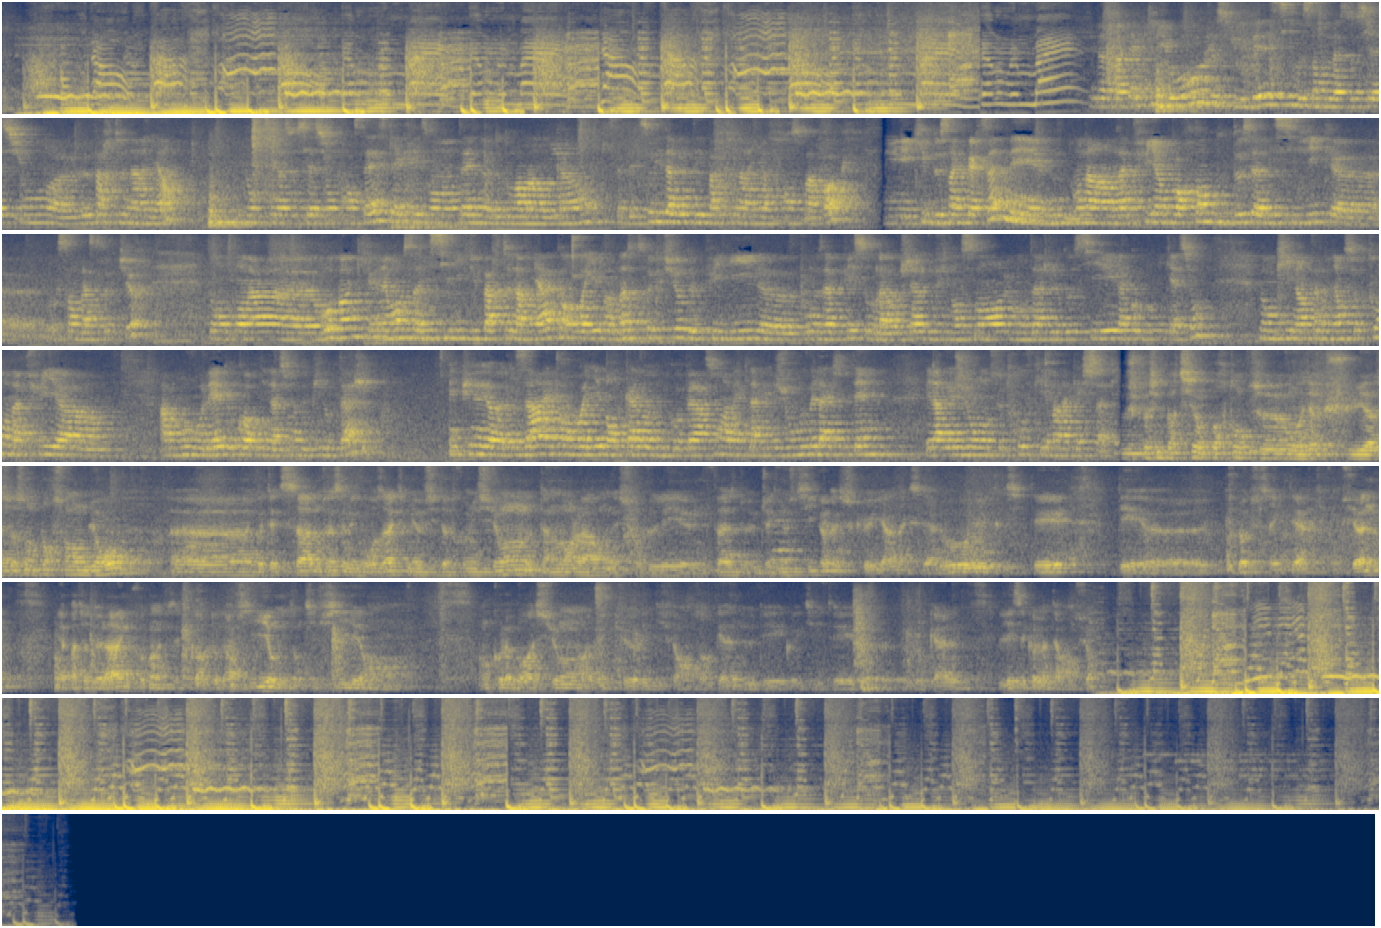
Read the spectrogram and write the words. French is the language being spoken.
Je suis BSI au sein de l'association euh, Le Partenariat. Donc c'est une association française qui a créé son antenne de droit marocain qui s'appelle Solidarité Partenariat France-Maroc. Une équipe de 5 personnes, mais on a un appui important de deux services civiques euh, au sein de la structure. Donc on a euh, Robin qui est vraiment le service civique du partenariat, qui est envoyé par notre structure depuis Lille euh, pour nous appuyer sur la recherche du financement, le montage de dossiers, la communication. Donc il intervient surtout en appui à mon volet de coordination et de pilotage. Et puis euh, Lisa est envoyée dans le cadre d'une coopération avec la région Nouvelle-Aquitaine et la région où on se trouve qui est Marrakech-Safi. Je passe une partie importante, euh, on va dire que je suis à 60% dans le bureau. Euh, à côté de ça, donc ça c'est mes gros axes, mais aussi d'autres missions, notamment là on est sur une phase de diagnostic, parce qu'il y a un accès à l'eau, l'électricité, des, euh, des boxes sanitaires qui fonctionnent. Et à partir de là, une fois qu'on a fait cette cartographie, on identifie en, en collaboration avec euh, les différents organes des collectivités euh, locales, les écoles d'intervention.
